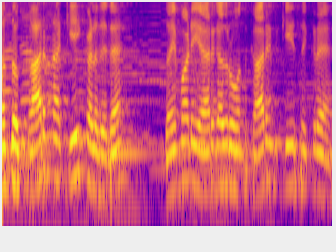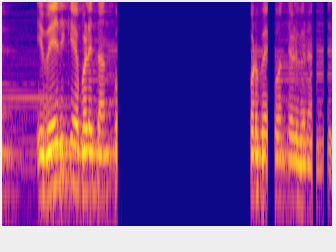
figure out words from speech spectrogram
ಒಂದು ಕಾರಿನ ಕೀ ಕಳೆದಿದೆ. ದಯಮಾಡಿ ಯಾರಿಗಾದ್ರೂ ಒಂದು ಕಾರಿನ ಕೀ ಸಿಕ್ಕರೆ ಈ ವೇದಿಕೆ ಬಳಿ ತಂದು ಕೊಡ್ಬೇಕು ಅಂತ ಹೇಳಿ ವಿನಂತಿ.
